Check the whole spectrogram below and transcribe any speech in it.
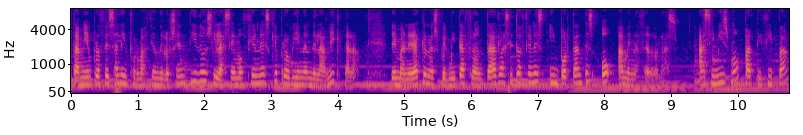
También procesa la información de los sentidos y las emociones que provienen de la amígdala, de manera que nos permite afrontar las situaciones importantes o amenazadoras. Asimismo, participa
